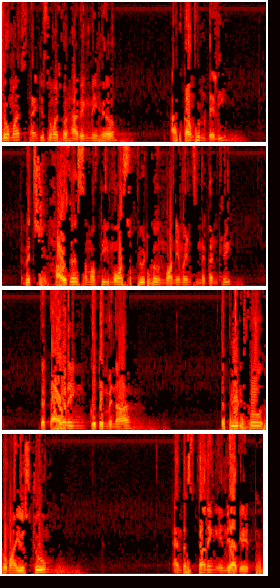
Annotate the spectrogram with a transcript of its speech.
so much. Thank you so much for having me here. I've come from Delhi, which houses some of the most beautiful monuments in the country. The towering Qutub Minar, the beautiful Humayun's tomb, and the stunning India Gate.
